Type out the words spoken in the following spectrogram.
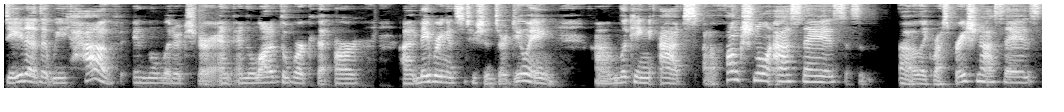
data that we have in the literature and, and a lot of the work that our uh, neighboring institutions are doing, um, looking at uh, functional assays, uh, like respiration assays,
